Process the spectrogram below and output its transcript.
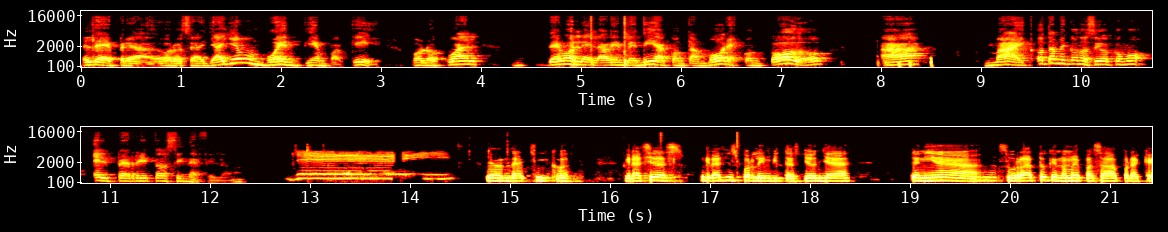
el de Depredador, o sea, ya lleva un buen tiempo aquí, por lo cual démosle la bienvenida con tambores, con todo, a Mike, o también conocido como el perrito cinéfilo. ¡Yay! ¿Qué onda, chicos? Gracias, gracias por la invitación. Ya tenía su rato que no me pasaba por acá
